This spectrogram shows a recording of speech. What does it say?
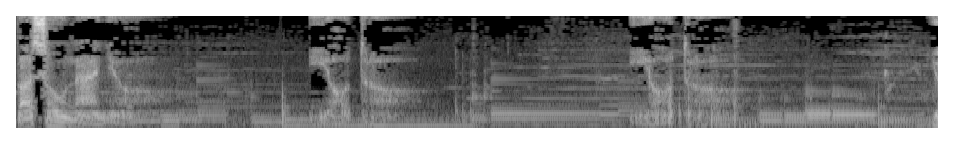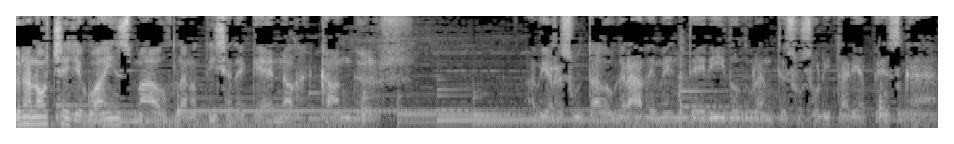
Pasó un año otro y otro. Y una noche llegó a Innsmouth la noticia de que Enoch Kanger había resultado gravemente herido durante su solitaria pesca.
